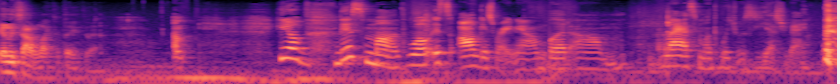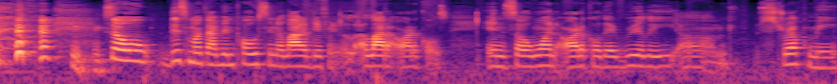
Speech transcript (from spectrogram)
at least I would like to think that. You know, this month, well, it's August right now, but um, last month, which was yesterday. so this month, I've been posting a lot of different, a lot of articles, and so one article that really um, struck me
